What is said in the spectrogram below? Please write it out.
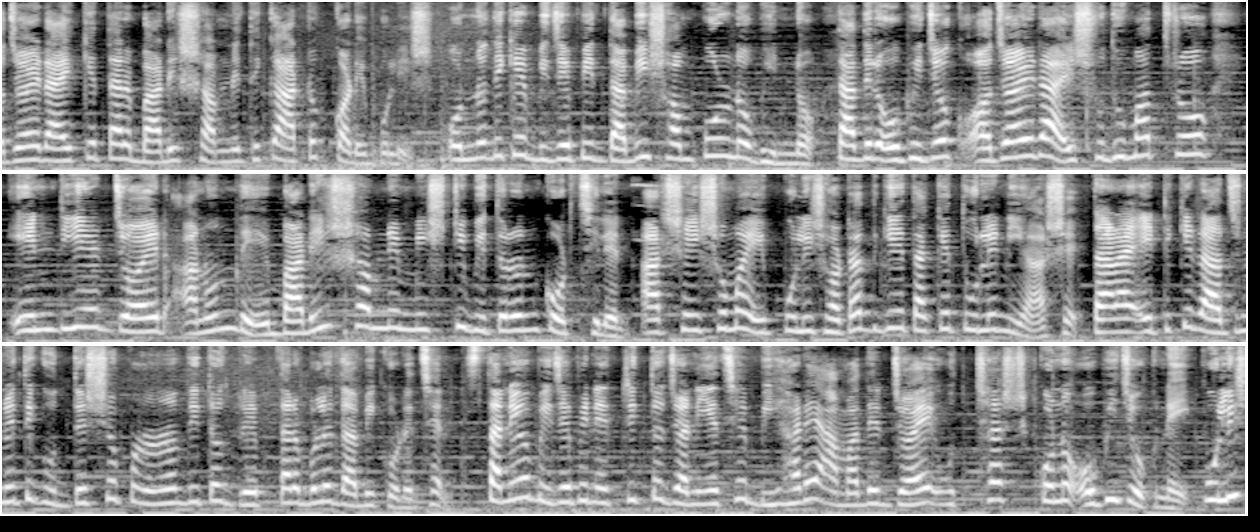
অজয় রায়কে তার বাড়ির সামনে থেকে আটক করে পুলিশ। অন্যদিকে বিজেপির দাবি সম্পূর্ণ ভিন্ন। তাদের অভিযোগ, অজয় রায় শুধুমাত্র এনডিএর জয়ের আনন্দে বাড়ির সামনে মিষ্টি বিতরণ করছিলেন। আর সেই সময় পুলিশ হঠাৎ গিয়ে তাকে তুলে নিয়ে আসে। তারা এটিকে রাজনৈতিক উদ্দেশ্য প্রণোদিত গ্রেপ্তার বলে দাবি করেছেন। স্থানীয় বিজেপি নেতৃত্ব জানিয়েছে, বিহারে আমাদের জয়ে উচ্ছ্বাস কোনো অভিযোগ নেই। পুলিশ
